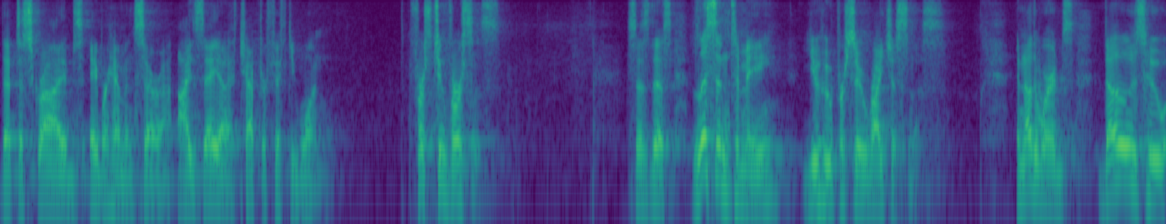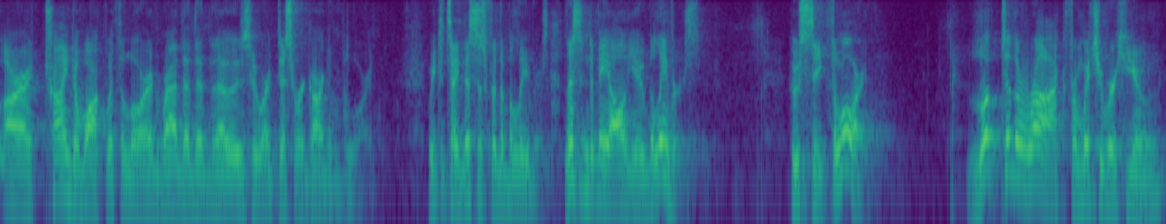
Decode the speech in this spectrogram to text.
that describes Abraham and Sarah Isaiah chapter 51. First two verses says this Listen to me, you who pursue righteousness. In other words, those who are trying to walk with the Lord rather than those who are disregarding the Lord. We could say this is for the believers. Listen to me, all you believers who seek the Lord. Look to the rock from which you were hewn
